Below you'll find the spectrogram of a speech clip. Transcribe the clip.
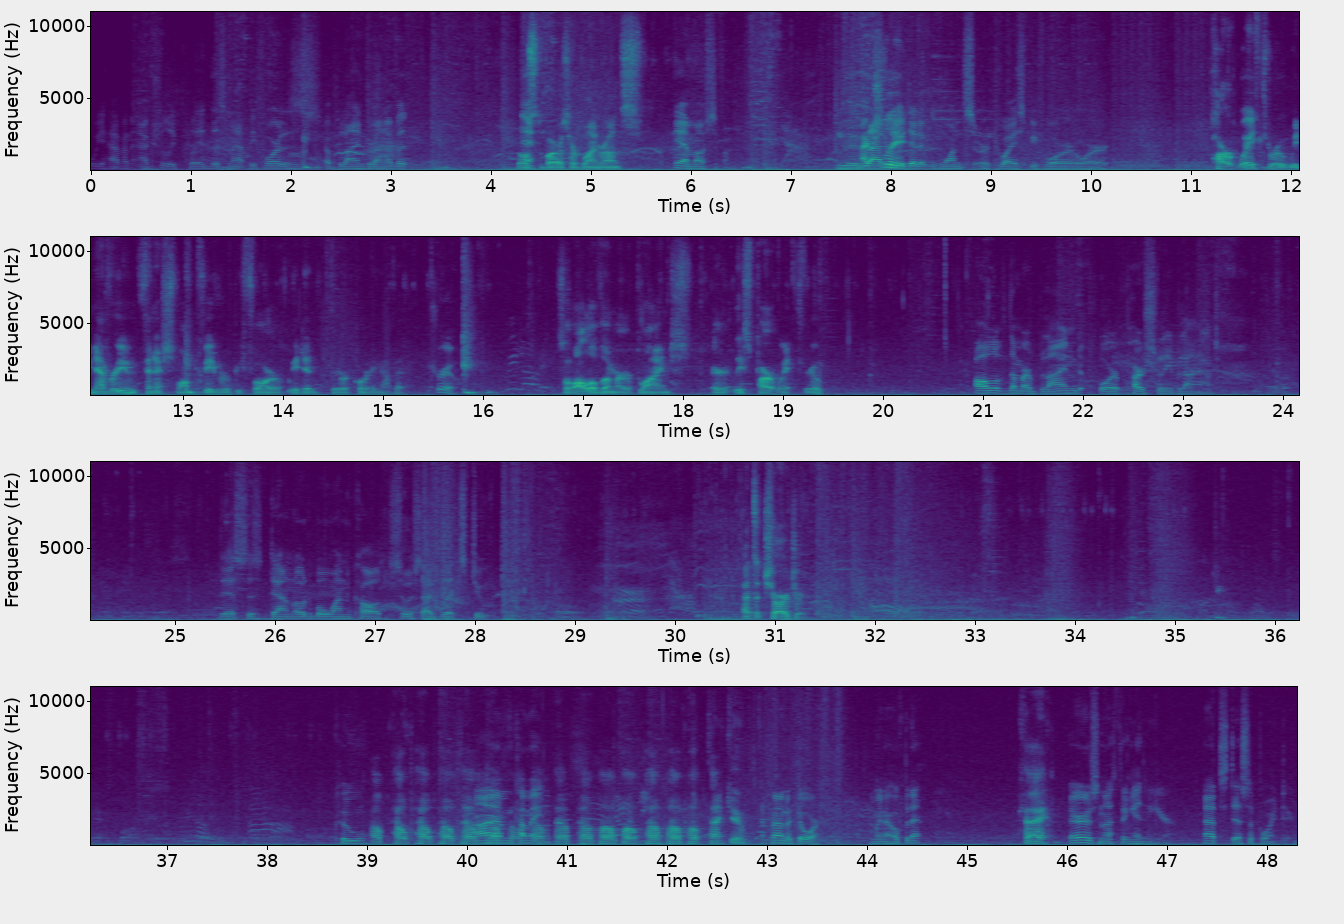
We haven't actually played this map before. This is a blind run of it. Most Eh. of ours are blind runs. Yeah, most of them. Either that or Actually- we did it once or twice before, or Part way through. We never even finished Swamp Fever before we did the recording of it. true. So all of them are blind, or at least part way through. All of them are blind or partially blind. This is a downloadable one called Suicide Blitz 2. That's a charger. Cool. Help, help, help, help, help, I'm help, coming. help, help, help, help, help, help, help, help, thank you. I found a door. I'm gonna open it. Okay. There's nothing in here. That's disappointing.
